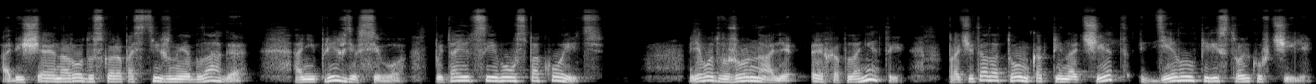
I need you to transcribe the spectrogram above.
Обещая народу скоропостижные блага, они прежде всего пытаются его успокоить. Я вот в журнале «Эхо планеты» прочитал о том, как Пиночет делал перестройку в Чили.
